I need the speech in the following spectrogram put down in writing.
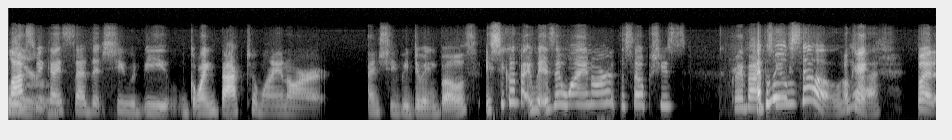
last week I said that she would be going back to YNR and she'd be doing both. Is she going back? Is it YNR, the soap she's going back I believe to? so. Okay. yeah. But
